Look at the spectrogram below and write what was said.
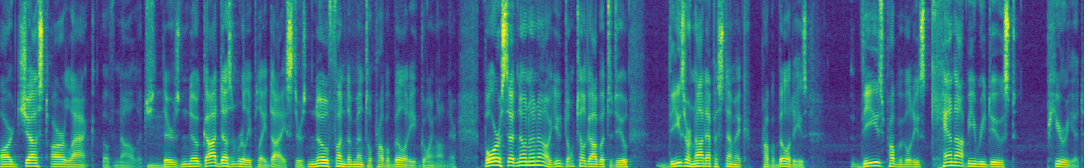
are just our lack of knowledge. Hmm. There's no God doesn't really play dice. There's no fundamental probability going on there. Bohr said, "No, no, no. You don't tell God what to do. These are not epistemic probabilities. These probabilities cannot be reduced. Period.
